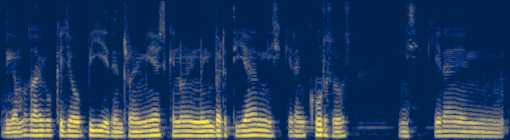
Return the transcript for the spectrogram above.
digamos algo que yo vi dentro de mí es que no, no invertía ni siquiera en cursos ni siquiera en,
